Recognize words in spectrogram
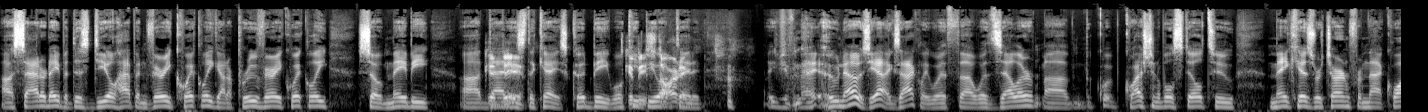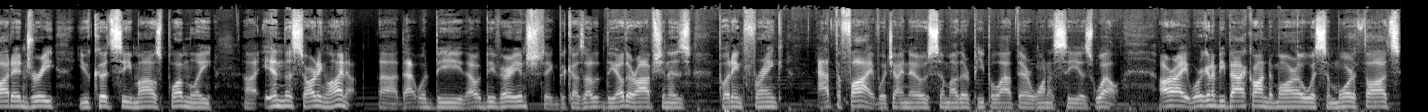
uh, Saturday. But this deal happened very quickly, got approved very quickly, so maybe uh, that be. is the case. Could be. We'll Could keep be you starting. updated. Who knows? Yeah, exactly. With uh, with Zeller uh, questionable still to make his return from that quad injury, you could see Miles Plumlee uh, in the starting lineup. Uh, that would be that would be very interesting because the other option is putting Frank at the five, which I know some other people out there want to see as well. All right, we're going to be back on tomorrow with some more thoughts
